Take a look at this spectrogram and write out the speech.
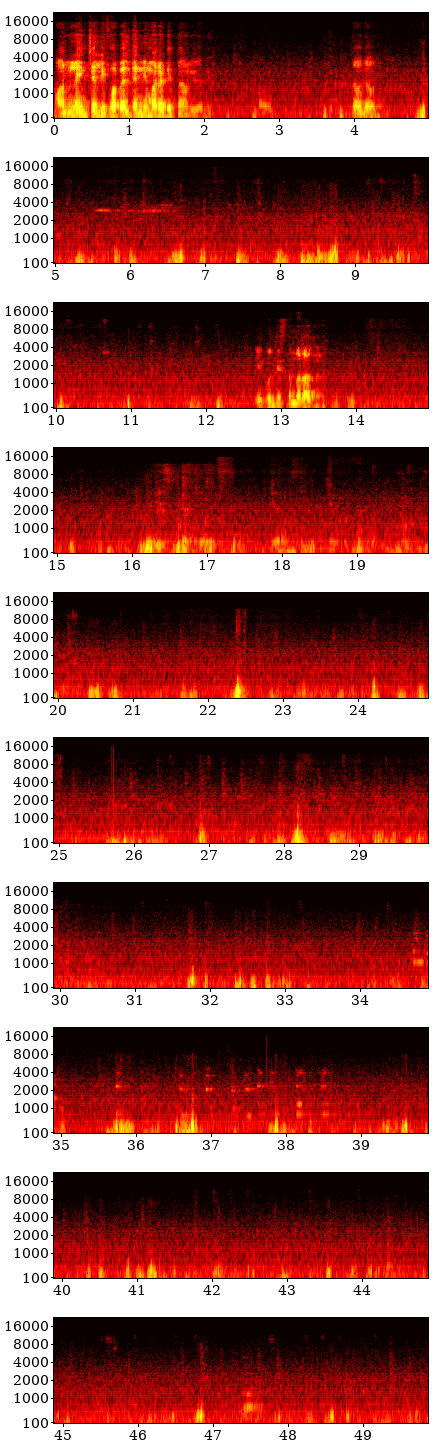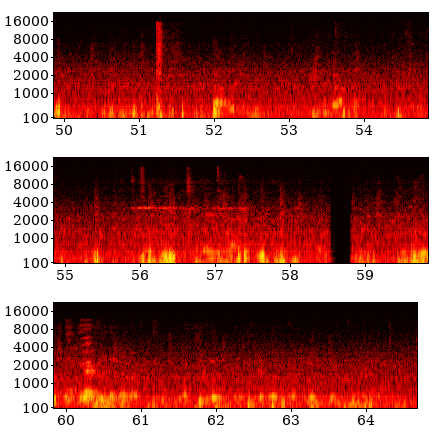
ऑनलाईनच्या लिफाफ्याला त्यांनी मराठीत नाव लिहिलं जाऊ जाऊ एकोणतीस नंबर वाचा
